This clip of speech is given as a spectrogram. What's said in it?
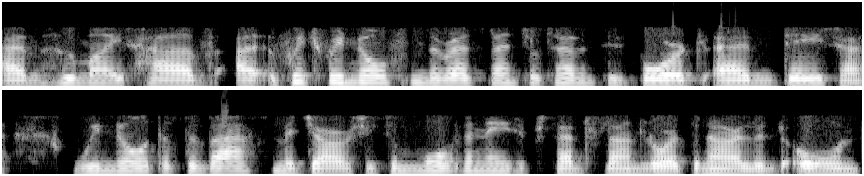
um, who might have, uh, which we know from the Residential Tenancies Board um, data, we know that the vast majority, so more than 80% of landlords in Ireland own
